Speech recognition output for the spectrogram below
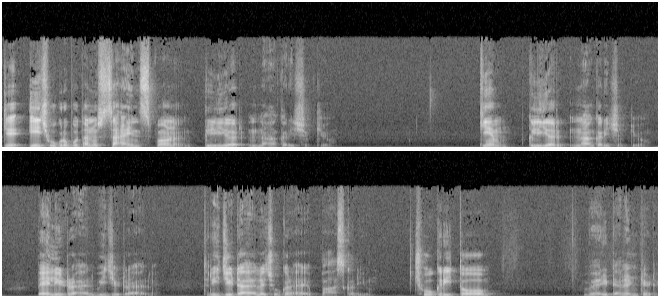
કે એ છોકરો પોતાનું સાયન્સ પણ ક્લિયર ના કરી શક્યો. કેમ ક્લિયર ના કરી શક્યો? પહેલી ટ્રાયલ બીજી ટ્રાયલ ત્રીજી ટ્રાયલે છોકરાએ પાસ કર્યું. છોકરી તો વેરી ટેલેન્ટેડ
